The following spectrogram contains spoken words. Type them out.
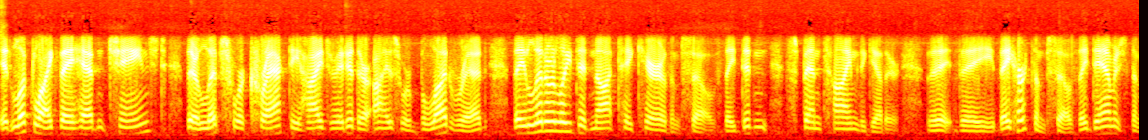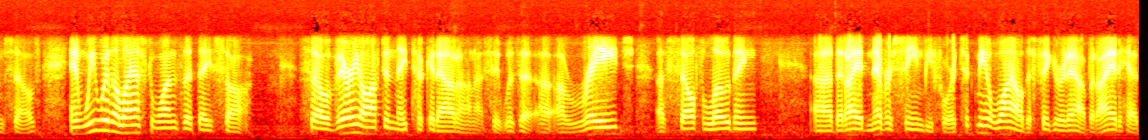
It looked like they hadn't changed. Their lips were cracked, dehydrated, their eyes were blood red. They literally did not take care of themselves. They didn't spend time together. They they they hurt themselves. They damaged themselves, and we were the last ones that they saw. So very often they took it out on us. It was a, a, a rage, a self-loathing uh, that I had never seen before. It took me a while to figure it out, but I had had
